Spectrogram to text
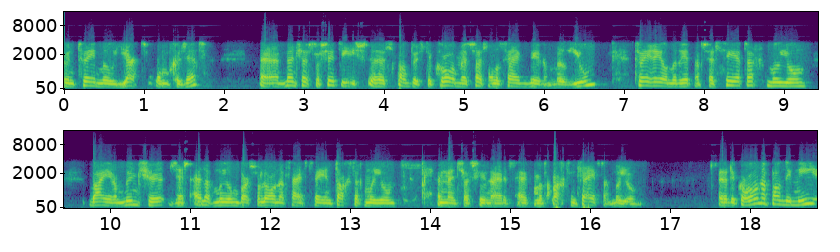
8,2 miljard omgezet. Uh, Manchester City uh, spant dus de kroon met 645 miljoen. Twee Real Madrid met 640 miljoen. Bayern München 611 miljoen. Barcelona 582 miljoen. En Manchester United 558 miljoen. Uh, de coronapandemie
